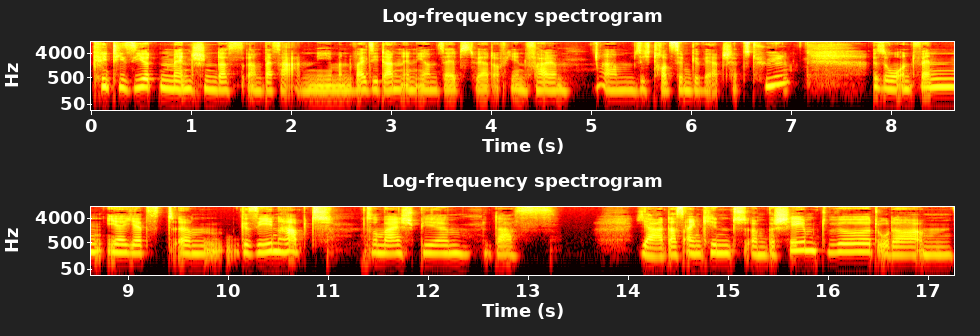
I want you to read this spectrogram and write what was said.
kritisierten Menschen das ähm, besser annehmen, weil sie dann in ihrem Selbstwert auf jeden Fall ähm, sich trotzdem gewertschätzt fühlen. So, und wenn ihr jetzt ähm, gesehen habt, zum Beispiel, dass ja, dass ein Kind ähm, beschämt wird oder ähm,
